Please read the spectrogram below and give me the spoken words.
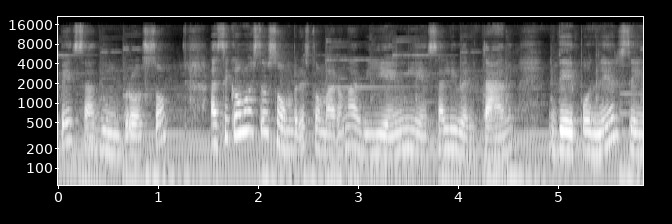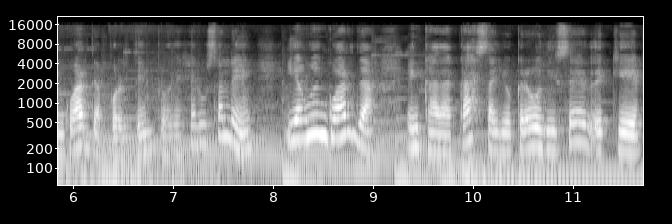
pesadumbroso. Así como estos hombres tomaron a bien y esa libertad de ponerse en guardia por el templo de Jerusalén y aún en guardia en cada casa, yo creo, dice de que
